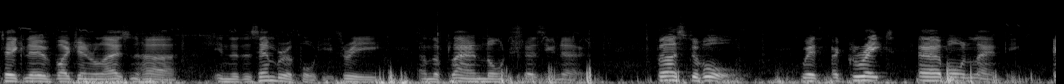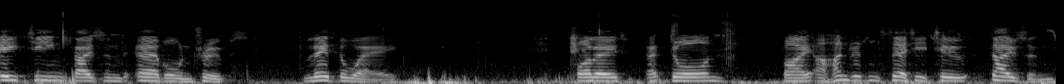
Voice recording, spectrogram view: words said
taken over by General Eisenhower in the December of 43 and the plan launched as you know. First of all, with a great airborne landing, 18,000 airborne troops led the way, followed at dawn by 132,000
